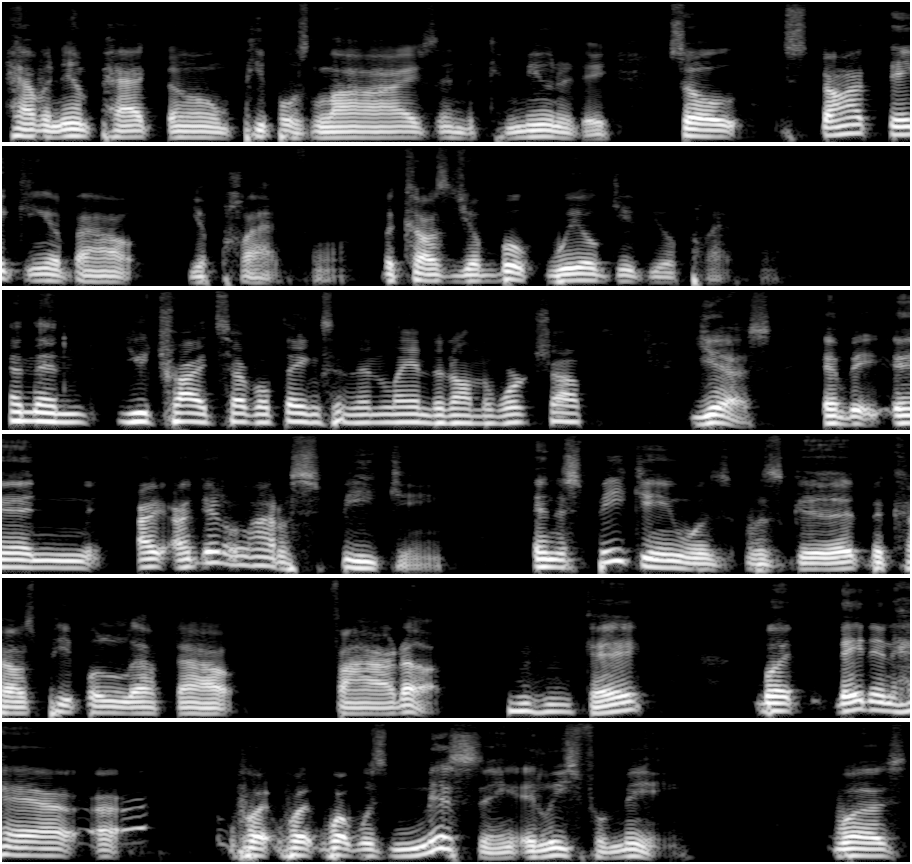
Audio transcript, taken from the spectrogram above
have an impact on people's lives and the community. So start thinking about your platform because your book will give you a platform. And then you tried several things and then landed on the workshops. Yes, and and I, I did a lot of speaking, and the speaking was was good because people left out fired up. Mhm. Okay, but they didn't have uh, what what what was missing, at least for me, was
